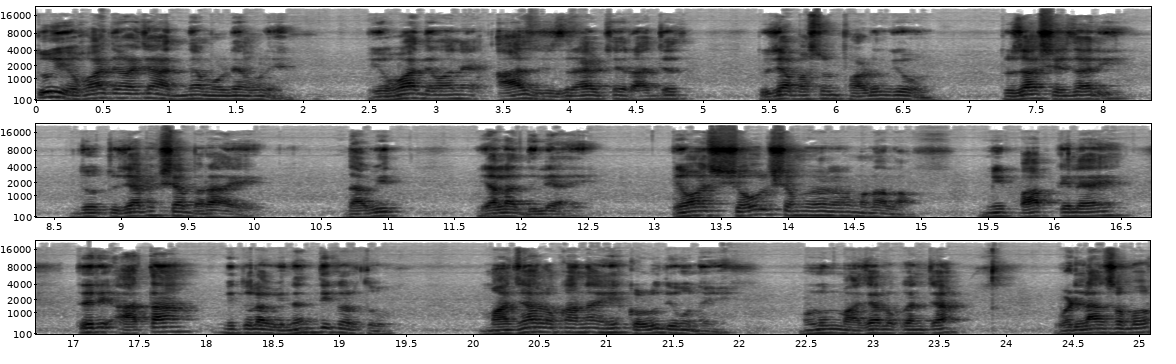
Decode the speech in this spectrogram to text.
तू यहोवा देवाच्या आज्ञा मोडण्यामुळे यहोवा देवाने आज इस्रायलचे राज्य तुझ्यापासून फाडून घेऊन तुझा शेजारी जो तुझ्यापेक्षा बरा आहे दावीत याला दिले आहे. तेव्हा शौल शमुएला म्हणाला मी पाप केले आहे तरी आता मी तुला विनंती करतो माझ्या लोकांना हे कळू देऊ नये. म्हणून माझ्या लोकांच्या वडिलांसमोर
